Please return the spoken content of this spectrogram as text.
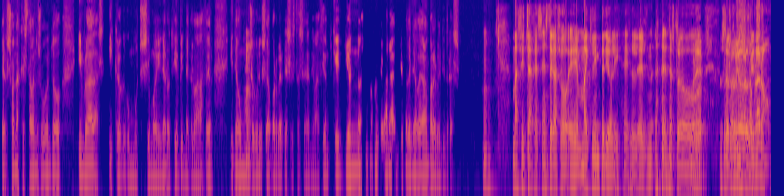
personas que estaban en su momento involucradas y creo que con muchísimo dinero, tiene pinta que lo van a hacer y tengo mucha curiosidad por ver qué es esta serie de animación, que yo no sé cómo llegará, entiendo que llegarán para el 23. Uh -huh. Más fichajes, en este caso, eh, Michael Imperioli, el, el, nuestro, Hombre, nuestro, nuestro, nuestro soprano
